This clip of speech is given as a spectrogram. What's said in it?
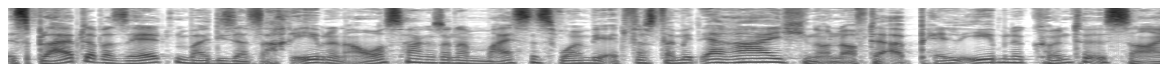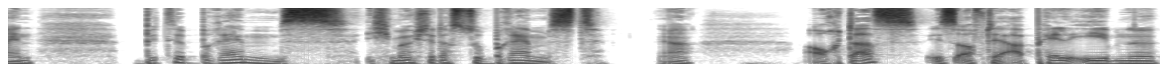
Es bleibt aber selten bei dieser Sachebenen-Aussage, sondern meistens wollen wir etwas damit erreichen. Und auf der Appellebene könnte es sein, bitte brems, ich möchte, dass du bremst bremst. Ja, auch das ist auf der Appellebene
